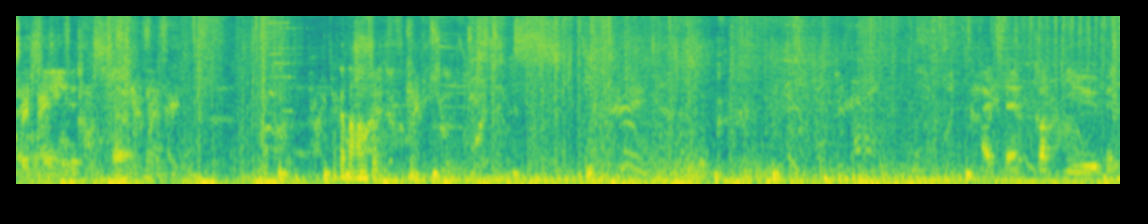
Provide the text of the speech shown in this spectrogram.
So I got the Hanzo. I said, fuck you, bitch.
